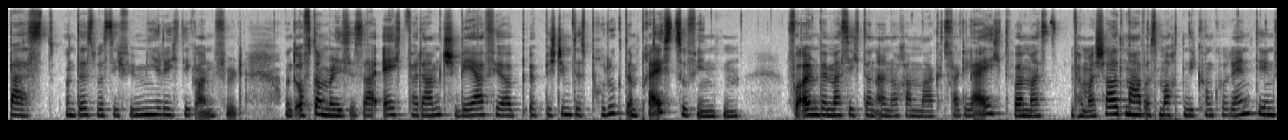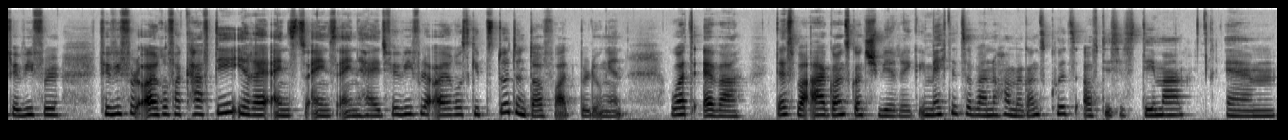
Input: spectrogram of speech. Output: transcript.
passt und das, was sich für mich richtig anfühlt. Und oft einmal ist es auch echt verdammt schwer, für ein bestimmtes Produkt einen Preis zu finden. Vor allem, wenn man sich dann auch noch am Markt vergleicht, weil man, wenn man schaut, mal, was macht denn die Konkurrentin, für wie viel, für wie viel Euro verkauft die ihre 1 zu 1 Einheit, für wie viele Euros gibt es dort und da Fortbildungen, whatever. Das war auch ganz, ganz schwierig. Ich möchte jetzt aber noch einmal ganz kurz auf dieses Thema ähm,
